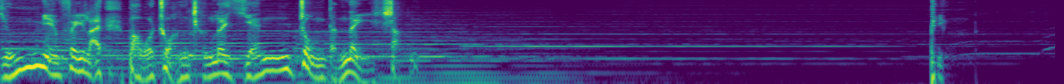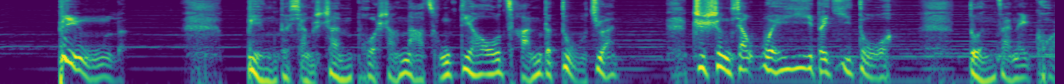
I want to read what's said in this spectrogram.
迎面飞来，把我撞成了严重的内伤。病了，病了。病得像山坡上那丛凋残的杜鹃，只剩下唯一的一朵，蹲在那块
